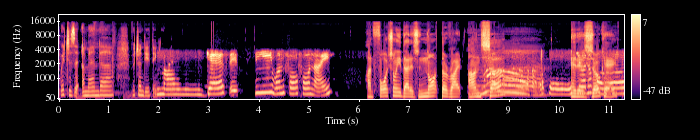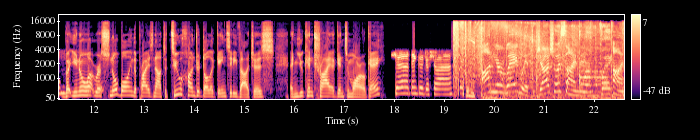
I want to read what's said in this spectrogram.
Which is it, Amanda? Which one do you think? My guess is C1449. Unfortunately, that is not the right answer. Ah, okay. It sure, is no okay. But you know what? We're snowballing the prize now to $200 Gain City vouchers, and you can try again tomorrow, okay? Sure, thank you, Joshua. On your way with Joshua Simon on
